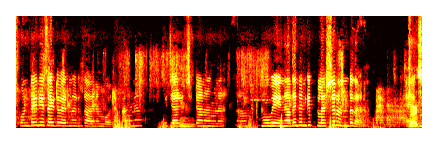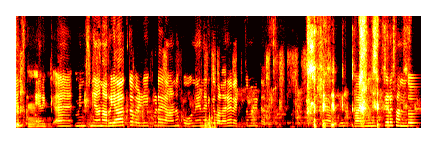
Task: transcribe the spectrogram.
സ്പോണ്ടേനിയസ് ആയിട്ട് വരുന്ന ഒരു സാധനം പോലെ. അങ്ങനെ വിചാരിച്ചിട്ടാണ് അങ്ങനെ മൂവ് ചെയ്യുന്നത്. അതെന്റെ എനിക്ക് പ്ലഷർ ഉണ്ട് താനും. എനിക്ക് മീൻസ് ഞാൻ അറിയാത്ത വഴി കൂടെയാണ് പോകുന്നതെന്ന് എനിക്ക് വളരെ വ്യക്തമായിട്ട് അറിയാം ഭയങ്കര സന്തോഷം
